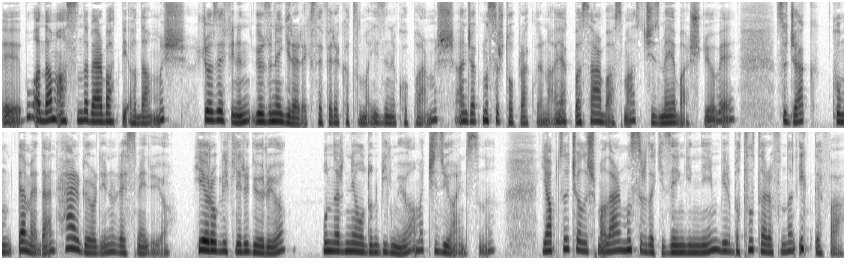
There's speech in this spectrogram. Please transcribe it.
E, bu adam aslında berbat bir adammış. Josephine'in gözüne girerek sefere katılma izini koparmış. Ancak Mısır topraklarına ayak basar basmaz çizmeye başlıyor ve sıcak kum demeden her gördüğünü resmediyor. Hieroglifleri görüyor. Bunların ne olduğunu bilmiyor ama çiziyor aynısını. Yaptığı çalışmalar Mısır'daki zenginliğin bir batıl tarafından ilk defa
